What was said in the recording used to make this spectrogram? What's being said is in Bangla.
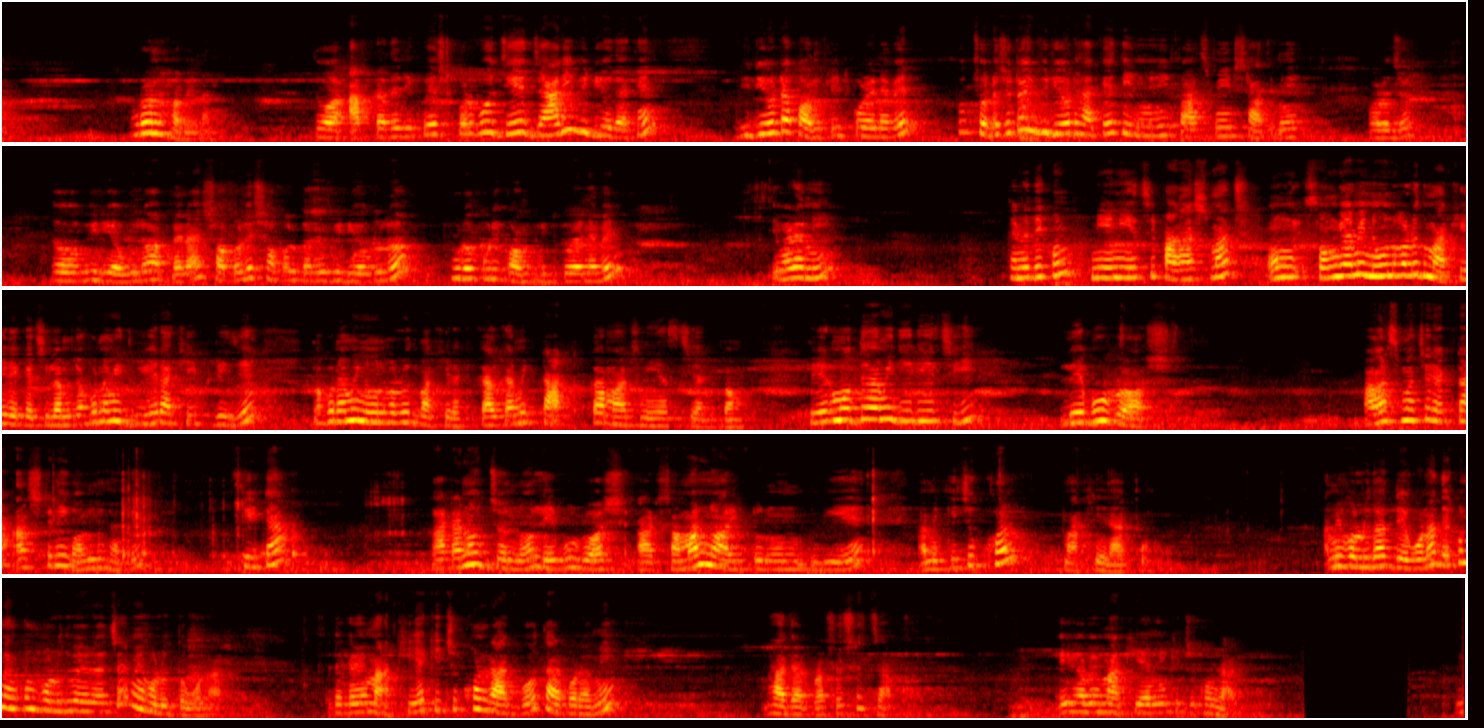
পূরণ হবে না। তো আপনাদের রিকোয়েস্ট করব যে যারই ভিডিও দেখেন ভিডিওটা কমপ্লিট করে নেবেন। খুব ছোটো ছোটোই ভিডিও থাকে, তিন মিনিট পাঁচ মিনিট সাত মিনিট বড়জোর তো ভিডিওগুলো আপনারা সকলে সকল করে ভিডিওগুলো পুরোপুরি কমপ্লিট করে নেবেন। এবার আমি এখানে দেখুন, নিয়ে নিয়েছি পাঙাশ মাছ। সঙ্গে আমি নুন, হলুদ মাখিয়ে রেখেছিলাম। যখন আমি ধুয়ে রাখি ফ্রিজে তখন আমি নুন, হলুদ মাখিয়ে রাখি। কালকে আমি টাটকা মাছ নিয়ে এসেছি একদম। এর মধ্যে আমি দিয়ে দিয়েছি লেবুর রস। পাঙাশ মাছের একটা আঁশটানি গন্ধ থাকে। সেটা কাটানোর জন্য লেবুর রস আর সামান্য আর একটু নুন দিয়ে আমি কিছুক্ষণ মাখিয়ে রাখব। আমি হলুদ আর দেবো না। দেখুন একদম হলুদ হয়ে রয়েছে, আমি হলুদ দেবো না। এটাকে আমি মাখিয়ে কিছুক্ষণ রাখব, তারপর আমি ভাজার প্রসেসে যাব। এইভাবে মাখিয়ে আমি কিছুক্ষণ রাখব।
